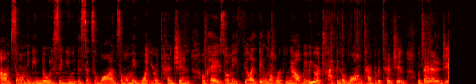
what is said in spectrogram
Um, someone may be noticing you with the Six of Wands. Someone may want your attention, okay? So it may feel like things aren't working out. Maybe you're attracting the wrong type of attention with that energy.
